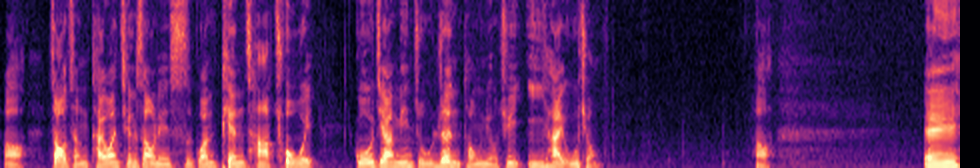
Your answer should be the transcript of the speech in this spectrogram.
啊，造成台湾青少年史观偏差错位，国家民主认同扭曲，贻害无穷。好，诶，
